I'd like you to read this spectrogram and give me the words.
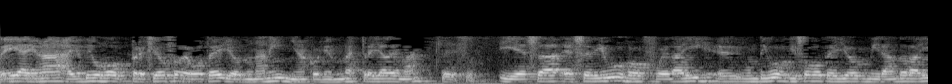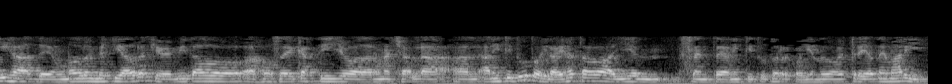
Sí, hay, una, hay un dibujo precioso de Botello de una niña cogiendo una estrella de mar. Eso. Y esa, ese dibujo fue la hija, eh, un dibujo que hizo Botello mirando a la hija de uno de los investigadores que había invitado a José Castillo a dar una charla al, al instituto y la hija estaba allí en, frente al instituto recogiendo estrellas de mar y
